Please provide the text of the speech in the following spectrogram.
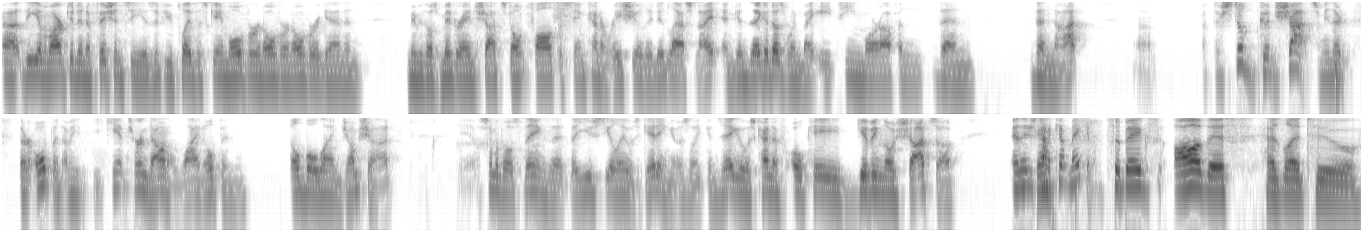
uh, the market inefficiency is if you play this game over and over and over again, and maybe those mid range shots don't fall at the same kind of ratio they did last night, and Gonzaga does win by 18 more often than than not. Um, but they're still good shots. I mean, they're they're open. I mean, you can't turn down a wide open elbow line jump shot. Some of those things that, that UCLA was getting, it was like Gonzaga was kind of okay giving those shots up, and they just Yeah. kind of kept making them. So Biggs, all of this has led to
